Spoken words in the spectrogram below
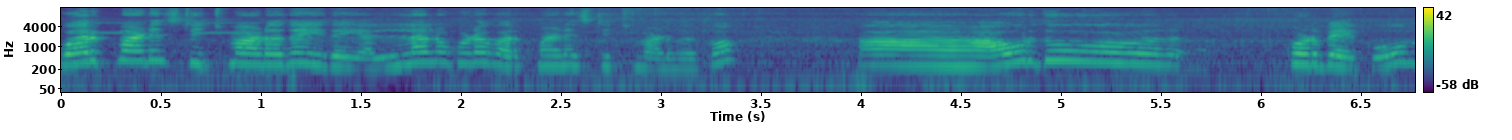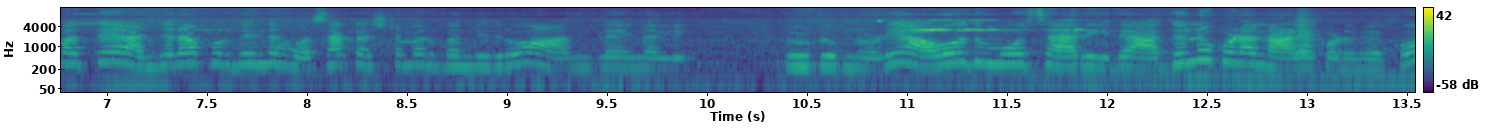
ವರ್ಕ್ ಮಾಡಿ ಸ್ಟಿಚ್ ಮಾಡೋದೇ ಇದೆ, ಎಲ್ಲನೂ ಕೂಡ ವರ್ಕ್ ಮಾಡಿ ಸ್ಟಿಚ್ ಮಾಡಬೇಕು. ಅವ್ರದ್ದು ಕೊಡಬೇಕು, ಮತ್ತು ಅಂಜನಾಪುರದಿಂದ ಹೊಸ ಕಸ್ಟಮರ್ ಬಂದಿದ್ದರು ಆನ್ಲೈನಲ್ಲಿ ಯೂಟ್ಯೂಬ್ ನೋಡಿ. ಅವ್ರದ್ದು ಮೂರು ಸ್ಯಾರಿ ಇದೆ, ಅದನ್ನು ಕೂಡ ನಾಳೆ ಕೊಡಬೇಕು.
